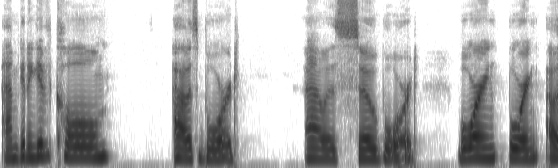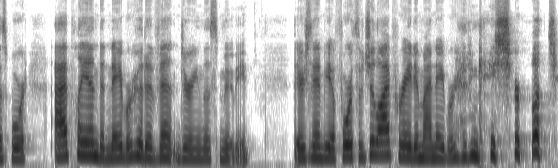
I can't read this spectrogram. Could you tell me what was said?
I'm gonna give coal I was bored. I was so bored. Boring, boring. I was bored. I planned a neighborhood event during this movie. There's gonna be a Fourth of July parade in my neighborhood in case you're wondering.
